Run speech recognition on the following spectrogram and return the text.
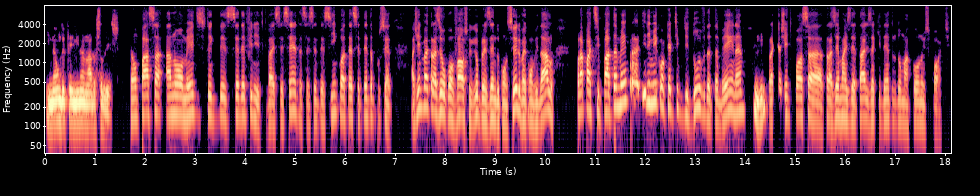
e não determina nada sobre isso. Então passa anualmente, isso tem que ser definido, que vai 60%, 65% ou até 70%. A gente vai trazer o Kowalski aqui, o presidente do Conselho, vai convidá-lo para participar também, para dirimir qualquer tipo de dúvida também, né? Uhum. Para que a gente possa trazer mais detalhes aqui dentro do Marcou no Esporte.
